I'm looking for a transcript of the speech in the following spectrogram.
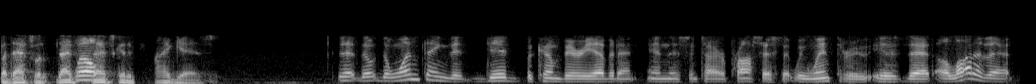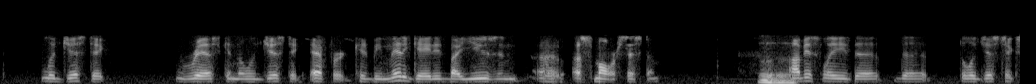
but that's what that's well, that's going to be my guess. The, the the one thing that did become very evident in this entire process that we went through is that a lot of that logistic risk and the logistic effort could be mitigated by using a, a smaller system. Mm-hmm. Obviously, the, the the logistics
